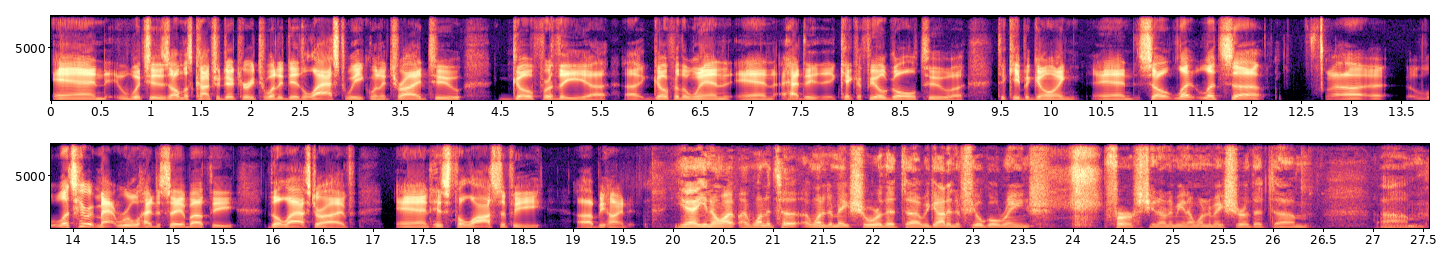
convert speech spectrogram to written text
and which is almost contradictory to what it did last week when it tried to go for the uh, uh, go for the win and had to kick a field goal to uh, to keep it going. And so let let's. Uh, uh, let's hear what Matt Rhule had to say about the the last drive and his philosophy uh, behind it. Yeah, you know, I, I wanted to I wanted to make sure that uh, we got into field goal range first. You know what I mean? I wanted to make sure that um, um,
